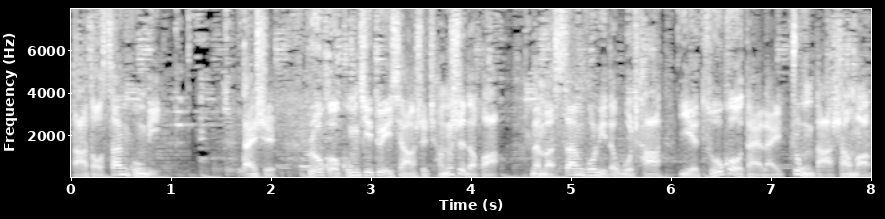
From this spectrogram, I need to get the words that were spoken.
达到三公里。但是如果攻击对象是城市的话，那么三公里的误差也足够带来重大伤亡。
